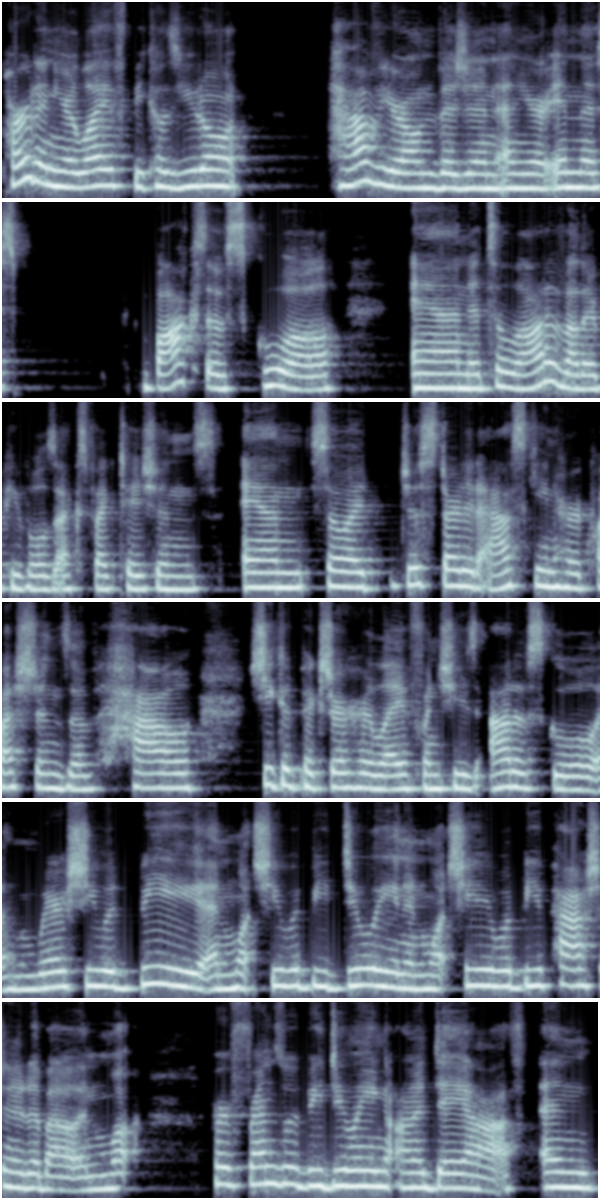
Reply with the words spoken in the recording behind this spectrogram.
part in your life because you don't have your own vision and you're in this box of school and it's a lot of other people's expectations. And so I just started asking her questions of how she could picture her life when she's out of school and where she would be and what she would be doing and what she would be passionate about and what her friends would be doing on a day off. And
